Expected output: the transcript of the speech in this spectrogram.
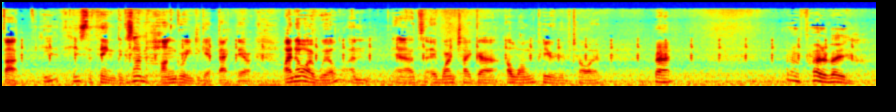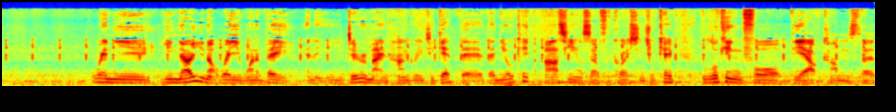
but here, here's the thing: because I'm hungry to get back there, I know I will, and you know it won't take a, a long period of time. But oh, pardon me when you you know you're not where you want to be and you do remain hungry to get there then you'll keep asking yourself the questions. You'll keep looking for the outcomes that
